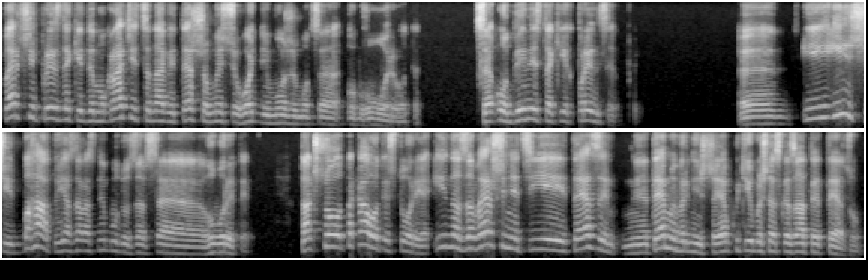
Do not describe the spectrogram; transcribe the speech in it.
перші признаки демократії це навіть те, що ми сьогодні можемо це обговорювати. Це один із таких принципів. Е, І інші багато. Я зараз не буду за все говорити. Так що така от історія. І на завершення цієї тези, теми верніше, я б хотів би ще сказати тезу.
